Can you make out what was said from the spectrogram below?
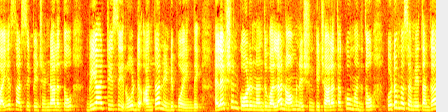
వైఎస్ఆర్సీపీ జెండాలతో బీఆర్టీసీ రోడ్డు అంతా నిండిపోయింది. ఎలక్షన్ కోడ్ ఉన్నందువల్ల నామినేషన్కి చాలా తక్కువ మందితో కుటుంబ సమేతంగా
